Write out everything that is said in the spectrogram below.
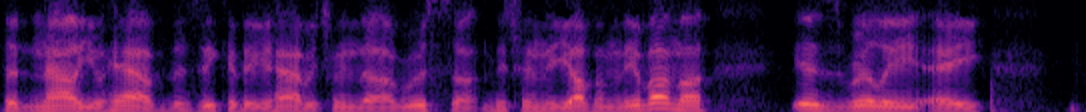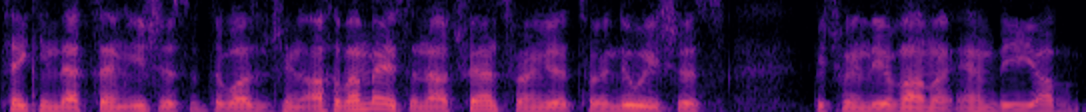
that now you have the zika that you have between the arusa between the yavam and the yavama is really a taking that same ishus that there was between achav and now transferring it to a new ishus between the yavama and the yavam.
